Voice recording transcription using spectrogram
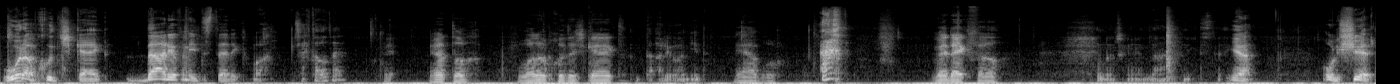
What up, goed als je kijkt. Dario van Niet Static. Wacht, zegt het altijd? Ja, toch? Wat ook goed als je kijkt. Dario van Niet. Ja, bro. Echt? Weet ik veel. Goed als je. Dario van. Ja. Holy shit.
